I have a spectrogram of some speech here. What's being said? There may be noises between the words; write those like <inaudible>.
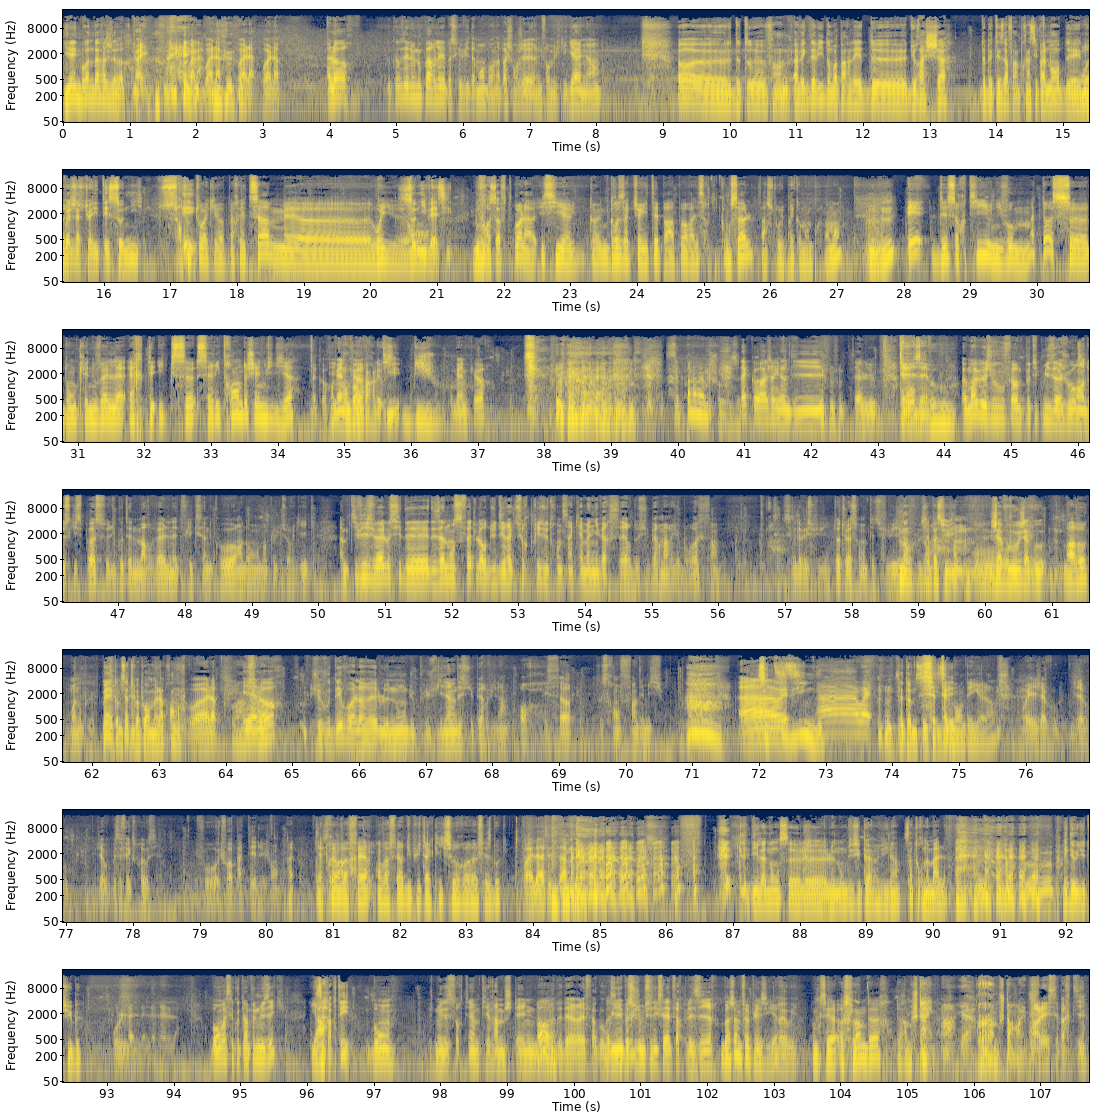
Il y a une brande d'arrache dehors. Ouais. <laughs> Voilà. voilà, voilà, voilà. Alors, de quoi vous allez nous parler? Parce qu'évidemment, bon, on n'a pas changé une formule qui gagne. Hein. Oh, euh, de euh, avec David, on va parler de, du rachat de Bethesda, enfin principalement des Ouais, nouvelles actualités Sony. Surtout Et- toi qui vas parler de ça, mais euh, oui. euh, Sony on- vs Microsoft. Voilà, ici, il y a eu quand même une grosse actualité par rapport à des sorties de consoles, enfin surtout les précommandes pour le moment, Mhm. et des sorties au niveau matos, euh, donc les nouvelles RTX série 30 de chez Nvidia. D'accord. Combien on de va en cœurs. Combien de cœurs? <laughs> C'est pas la même chose. D'accord, j'ai rien dit. <laughs> Salut. Bon, Taisez-vous. euh, moi, je vais vous faire une petite mise à jour hein, de ce qui se passe du côté de Marvel, Netflix Co. hein, dans, dans Culture Geek. Un petit visuel aussi des, des annonces faites lors du direct surprise du 35e anniversaire de Super Mario Bros. hein. Si vous l'avez suivi. Toi, tu l'as sûrement peut-être suivi. Non, je l'ai pas suivi. <laughs> J'avoue, j'avoue. Bravo. Moi non plus. Mais comme ça, tu vas pouvoir me l'apprendre. Voilà. Et alors, je vous dévoilerai le nom du plus vilain des super vilains. Oh. Et ça, ce sera en fin d'émission. Ce ah ouais. teasing. Ah ouais. <laughs> Cet homme s'est C'est tellement dégueulasse. Oui, j'avoue, j'avoue, j'avoue. Mais c'est fait exprès aussi. Il faut, il faut appâter les gens. Et après, on va faire, on va faire du putaclic sur euh, Facebook. Voilà, c'est ça. <laughs> Il annonce euh, le, le nom du super vilain. Ça tourne mal. <laughs> Vidéo YouTube. oh là là. Bon, on va s'écouter un peu de musique. C'est parti. Bon, je nous ai sorti un petit Rammstein de, Oh. de derrière les fagots. Bah, oui, parce cool. que je me suis dit que ça allait te faire plaisir. Bah, ça me fait plaisir. Bah oui. Donc, c'est Oslander de Rammstein. Ah, yeah. Rammstein. Allez, c'est parti.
